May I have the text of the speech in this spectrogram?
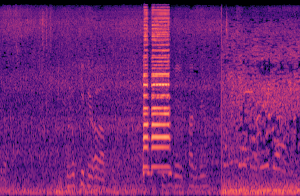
ਪੂਰਾ ਮਨੁੱਖੀ ਸੇਵਾ ਵਾਸਤੇ। ਤੁਸੀਂ ਦੇਖ ਸਕਦੇ ਹੋ।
